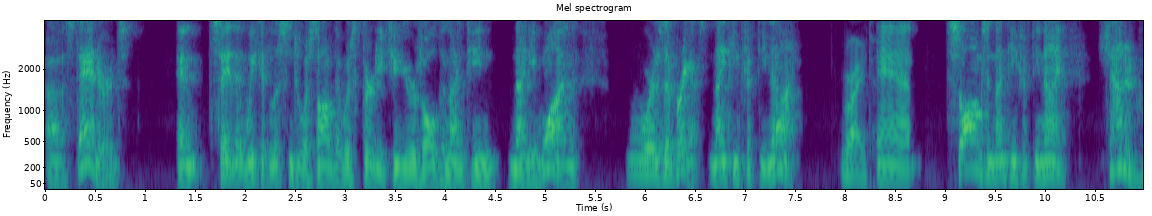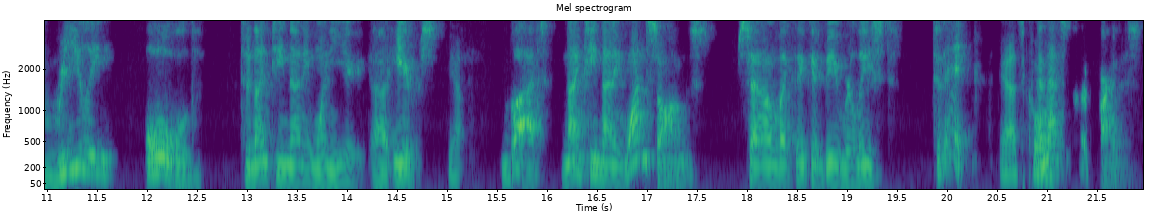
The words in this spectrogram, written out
uh, standards and say that we could listen to a song that was 32 years old in 1991 where does it bring us 1959 Right. and songs in 1959 sounded really old to 1991 year, uh, ears. Yeah. But 1991 songs sound like they could be released today. Yeah, that's cool. And that's part of this.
